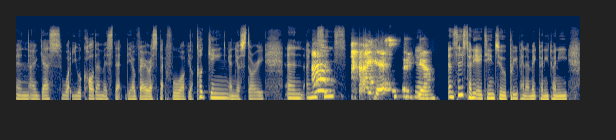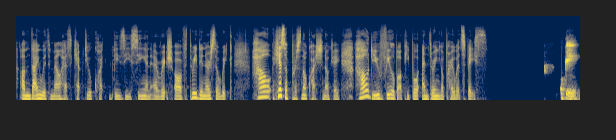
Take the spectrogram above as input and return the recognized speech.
And I guess what you would call them is that they are very respectful of your cooking and your story. And I mean, ah, since I guess, yeah. yeah. And since 2018 to pre-pandemic 2020, um, Dine with Mel has kept you quite busy, seeing an average of three dinners a week. How? Here's a personal question, okay? How do you feel about people entering your private space? okay,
